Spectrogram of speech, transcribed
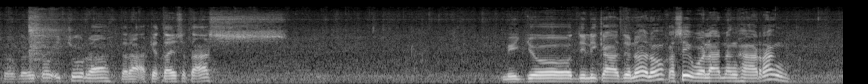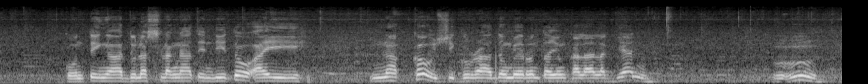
So, ganito itsura. Tara, akit tayo sa taas. Medyo delikado na, no? Kasi wala nang harang. Kunting ah, dulas lang natin dito ay nako, siguradong meron tayong kalalagyan. Mm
